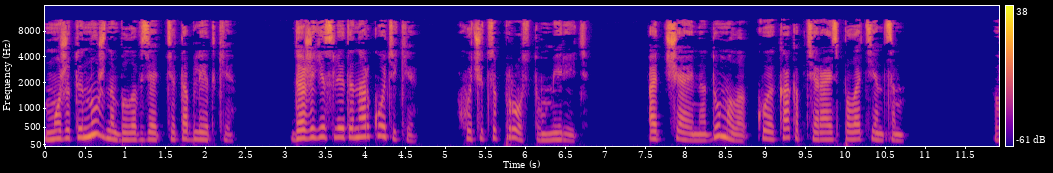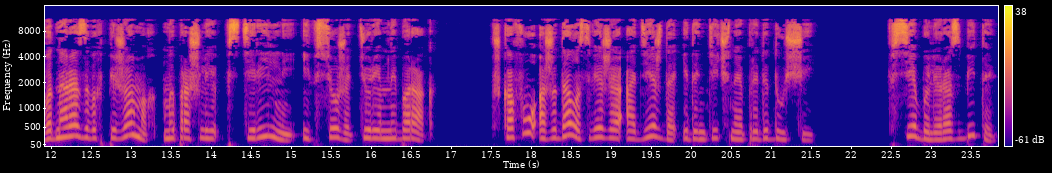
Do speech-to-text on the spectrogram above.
Может, и нужно было взять те таблетки? Даже если это наркотики, хочется просто умереть. Отчаянно думала, кое-как обтираясь полотенцем. В одноразовых пижамах мы прошли в стерильный и все же тюремный барак. В шкафу ожидала свежая одежда, идентичная предыдущей. Все были разбиты,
